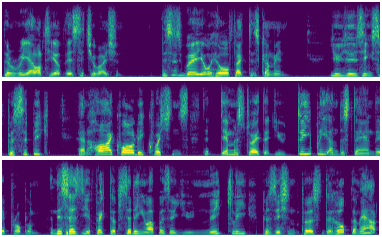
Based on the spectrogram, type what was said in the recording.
the reality of their situation. This is where your hell factors come in. You're using specific and high quality questions that demonstrate that you deeply understand their problem. And this has the effect of setting you up as a uniquely positioned person to help them out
